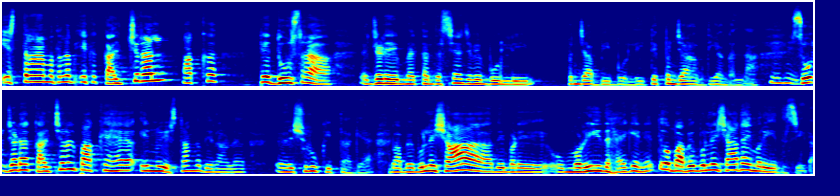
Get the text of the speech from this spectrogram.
ਇਸ ਤਰ੍ਹਾਂ ਮਤਲਬ ਇੱਕ ਕਲਚਰਲ ਪੱਖ ਤੇ ਦੂਸਰਾ, ਜਿਹੜੇ ਮੈਂ ਤੁਹਾਨੂੰ ਦੱਸਿਆ, ਜਿਵੇਂ ਬੋਲੀ, ਪੰਜਾਬੀ ਬੋਲੀ ਤੇ ਪੰਜਾਬ ਦੀਆਂ ਗੱਲਾਂ। ਸੋ ਜਿਹੜਾ ਕਲਚਰਲ ਪੱਖ ਹੈ, ਇਹਨੂੰ ਇਸ ਢੰਗ ਦੇ ਨਾਲ ਸ਼ੁਰੂ ਕੀਤਾ ਗਿਆ। ਬਾਬੇ ਬੁੱਲੇ ਸ਼ਾਹ ਦੇ ਬੜੇ ਉਹ ਮੁਰੀਦ ਹੈਗੇ ਨੇ ਤੇ ਉਹ ਬਾਬੇ ਬੁੱਲੇ ਸ਼ਾਹ ਦਾ ਹੀ ਮੁਰੀਦ ਸੀਗਾ।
